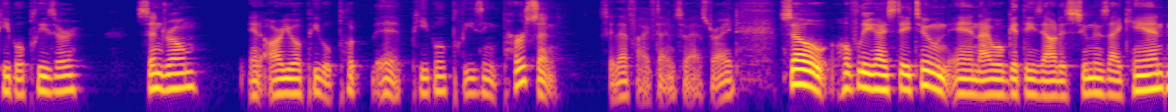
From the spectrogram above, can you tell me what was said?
People Pleaser Syndrome. And are you a people eh, people pleasing person? Say that five times fast, right? So hopefully you guys stay tuned, and I will get these out as soon as I can.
